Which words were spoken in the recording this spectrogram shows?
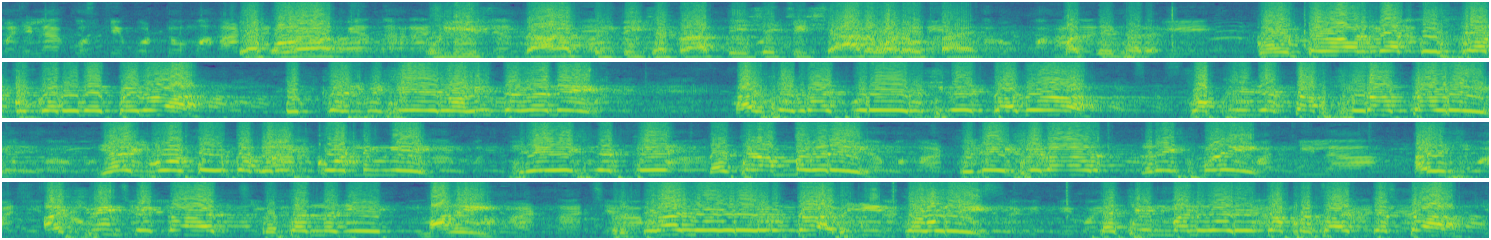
महिला कुस्तीपटू त्यामुळं मुली सुद्धा कुस्ती क्षेत्रात देशाची शान वाढवत आहेत मग ते जर कोटवरल्या कुस्त्या पुकारले पहिला उत्कर्ष विषय रोहित दगाने. हर्षद राजपुरे ऋषिकेश जाधव स्वप्नील जगताप शिवराज तावरे यश भोसले गणेश कोटलिंगे. श्रेयश करते दर्शन अंबगरे सुजय शेलार गणेश मुळे अश- अश्विन केकार प्रसन्नजीत माने पृथ्वीराज वगैरे विरुद्ध अभिजित चौरे सचिन मनगर विरुद्ध प्रसाद जगताप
